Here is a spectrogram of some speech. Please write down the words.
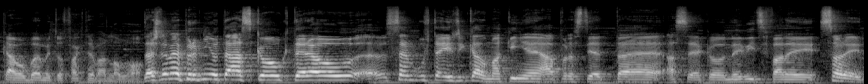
kámo, bude mi to fakt trvat dlouho. Začneme první otázkou, kterou eh, jsem už tady říkal Makině a prostě to je asi jako nejvíc funny. Sorry,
